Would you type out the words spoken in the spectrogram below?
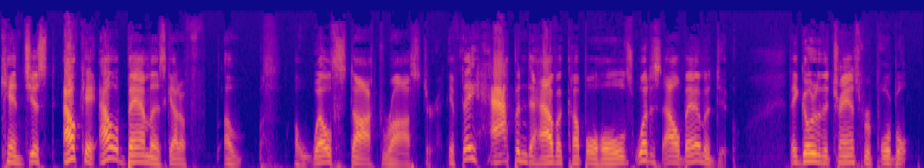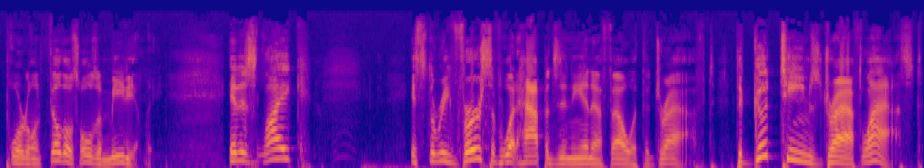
can just okay. Alabama's got a a, a well stocked roster. If they happen to have a couple holes, what does Alabama do? They go to the transfer portal, portal and fill those holes immediately. It is like it's the reverse of what happens in the NFL with the draft. The good teams draft last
